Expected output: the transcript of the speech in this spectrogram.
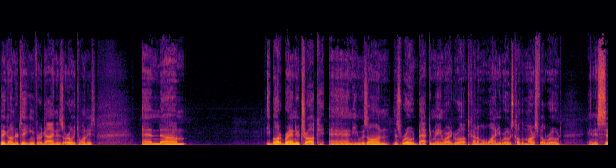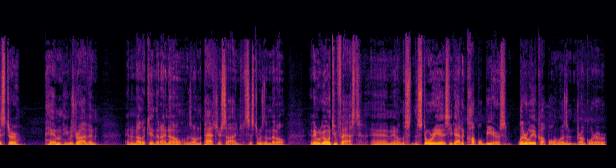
big undertaking for a guy in his early 20s. And um, he bought a brand new truck, and he was on this road back in Maine where I grew up. It's kind of a windy road. It's called the Marshville Road and his sister, him, he was driving, and another kid that I know was on the passenger side. Sister was in the middle, and they were going too fast. And you know, the the story is he'd had a couple beers, literally a couple. He wasn't drunk or whatever,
